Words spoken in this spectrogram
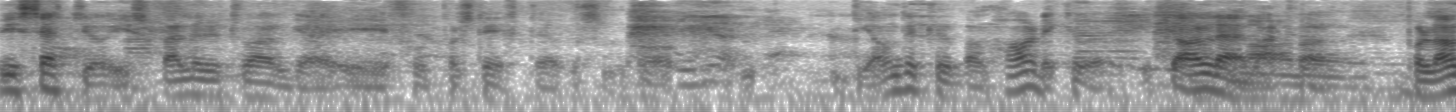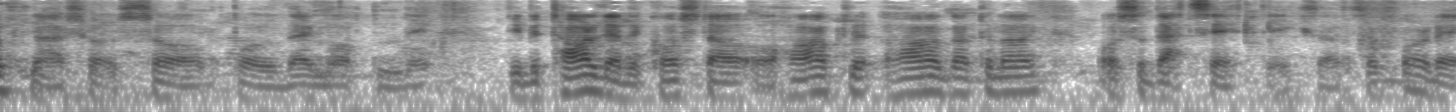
Vi sitter jo i spillerutvalget i Fotballstiftelsen. Og de andre klubbene har det ikke. Ikke alle, i hvert fall. På langt nær så, så på den måten. De, de betaler det det koster å ha, ha gatelag, og så that's it. ikke sant? Så får de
